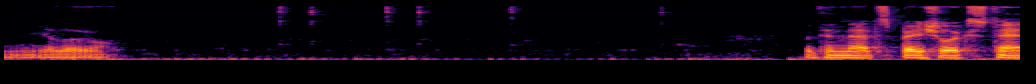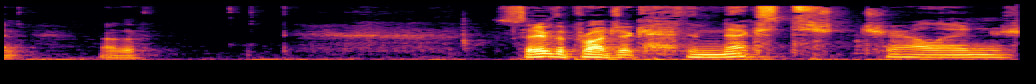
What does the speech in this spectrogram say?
and yellow. Within that spatial extent. Now the save the project. The next challenge.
